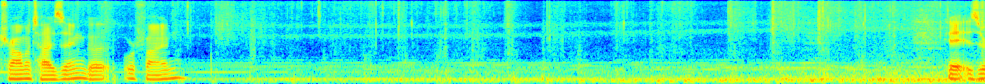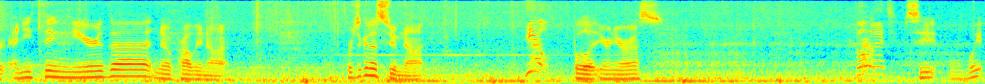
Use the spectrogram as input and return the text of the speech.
traumatizing, but we're fine. Okay, is there anything near that? No, probably not. We're just gonna assume not. Heel! Bullet, you're near us. Bullet! See, wait,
